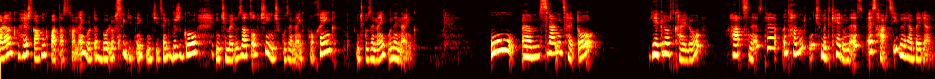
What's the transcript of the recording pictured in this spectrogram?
արագ հեշտ կարող ենք պատասխանենք, որտեղ բոլորս գիտենք ինչից ենք դժգո, ինչը մեր ուզածով չի, ինչը կուզենայինք փոխենք, ինչ կուզենայինք ունենայինք։ Ու սրանից հետո երկրորդ քայլով հարցնես, թե ընդհանուր ինչ մտքեր ունես այս հարցի վերաբերյալ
